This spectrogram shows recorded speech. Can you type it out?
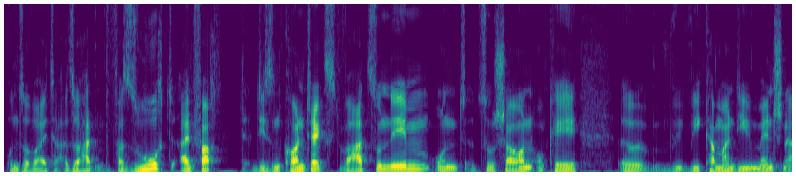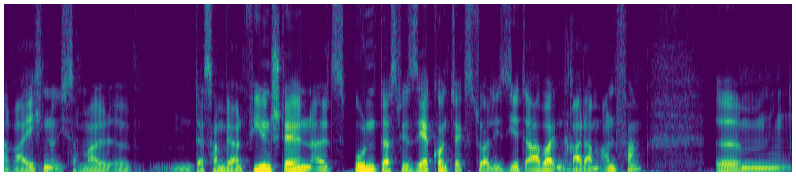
und so weiter. Also hat versucht, einfach diesen Kontext wahrzunehmen und zu schauen, okay, wie, wie, kann man die Menschen erreichen? Und ich sag mal, das haben wir an vielen Stellen als Bund, dass wir sehr kontextualisiert arbeiten, gerade am Anfang. Ähm,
